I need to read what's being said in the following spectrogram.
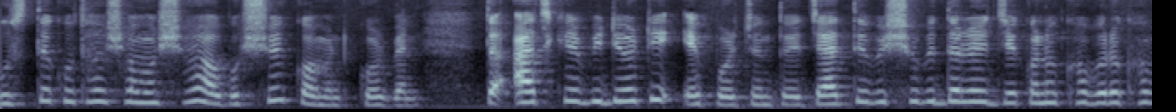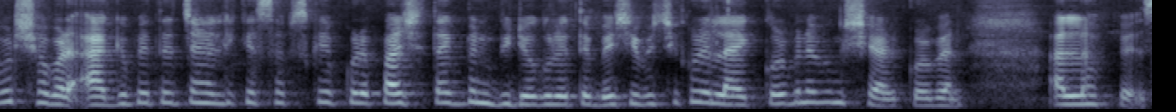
বুঝতে কোথাও সমস্যা হয়, অবশ্যই কমেন্ট করবেন। তো আজকের ভিডিওটি এ পর্যন্ত জাতীয় বিশ্ববিদ্যালয়ের যে কোনো খবর খবর সবার আগে পেতে চ্যানেলটিকে সাবস্ক্রাইব করে পাশে থাকবেন। ভিডিওগুলোতে বেশি বেশি করে লাইক করবেন এবং শেয়ার করবেন। আল্লাহ হাফেজ।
